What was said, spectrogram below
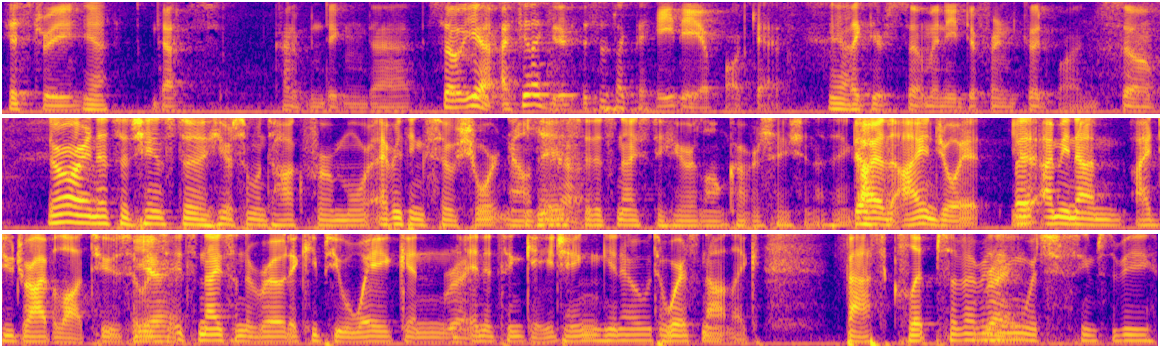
history. Yeah. That's kind of been digging that. So yeah, I feel like this is like the heyday of podcasts. Yeah. Like there's so many different good ones. So There are, and it's a chance to hear someone talk for more. Everything's so short nowadays Yeah. that it's nice to hear a long conversation. I think I, I enjoy it, but I mean, I'm I do drive a lot too, so it's Yeah. it's nice on the road. It keeps you awake and Right. and it's engaging, you know, to where it's not like fast clips of everything, Right. which seems to be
